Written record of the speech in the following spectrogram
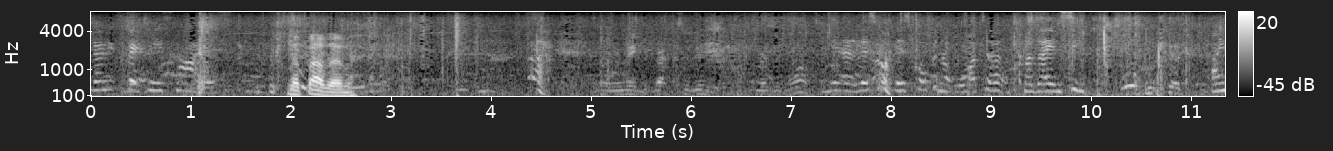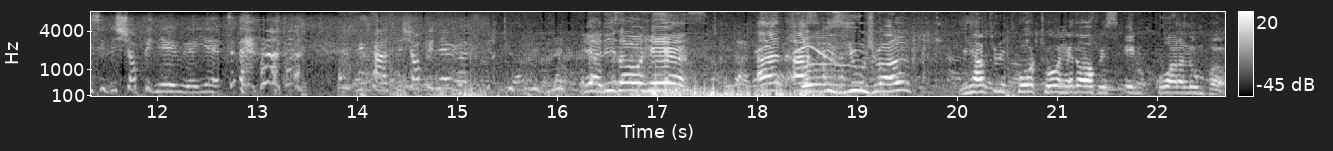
Don't expect any smiles. No problem. There's coconut water because I ain't see I ain't see the shopping area yet. because the shopping area is Yeah, these are our hares. And as is usual, we have to report to our head office in Kuala Lumpur.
